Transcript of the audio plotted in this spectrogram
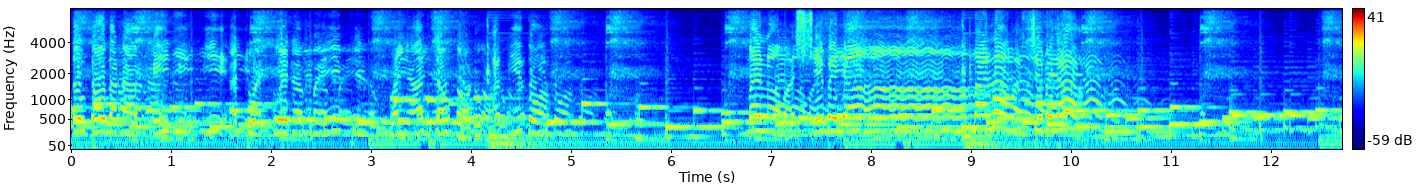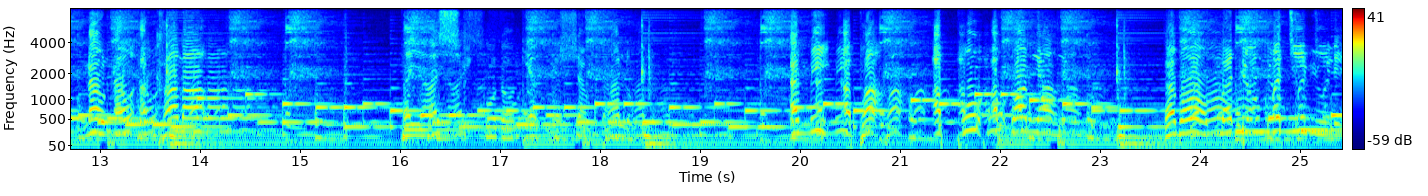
တုတ်တော်တနာမင်းကြီးဤအတွက်ရတဲ့မေးဖြစ်လို့ဘုရားကျောင်းတော်တို့အပြေးသွားမ လာပါရှင်ဘုရားမလာပါရှင်ဘုရားနောက်နောက်အခါမှာဘုရားရှိခိုးတော်မြတ်ကိုရှောက်ထားလို့အမိအဖအဖိုးအဖွားများသဘောမတူမကြည့်ဘူးလေ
